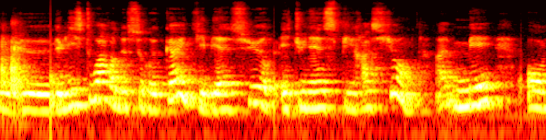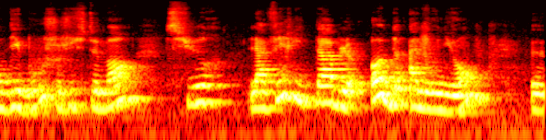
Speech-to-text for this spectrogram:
de, l'histoire de ce recueil qui bien sûr est une inspiration, hein, mais on débouche justement sur la véritable ode à l'oignon, euh,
